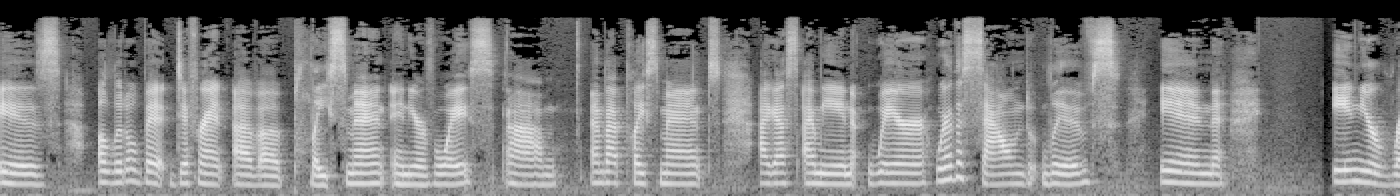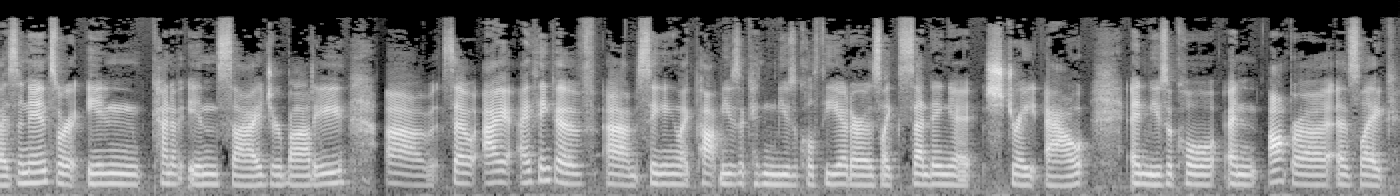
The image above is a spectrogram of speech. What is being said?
is a little bit different of a placement in your voice. Um, and by placement, I guess I mean where where the sound lives in in your resonance or in kind of inside your body. Um, so I, I think of um, singing like pop music and musical theater as like sending it straight out, and musical and opera as like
